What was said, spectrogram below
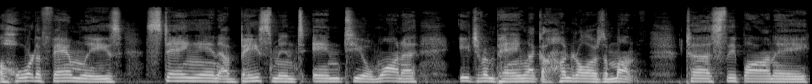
a horde of families staying in a basement in Tijuana, each of them paying like a hundred dollars a month to sleep on a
